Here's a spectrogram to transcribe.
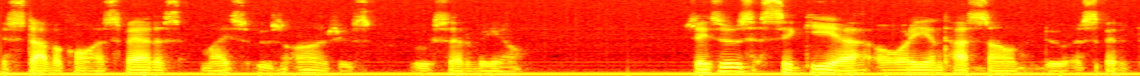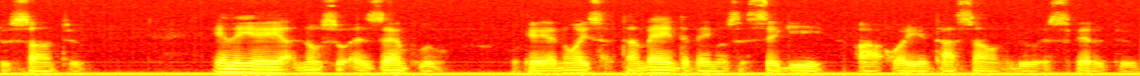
estava com as feras, mas os anjos o serviam. Jesus seguia a orientação do Espírito Santo. Ele é nosso exemplo, porque nós também devemos seguir a orientação do Espírito.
